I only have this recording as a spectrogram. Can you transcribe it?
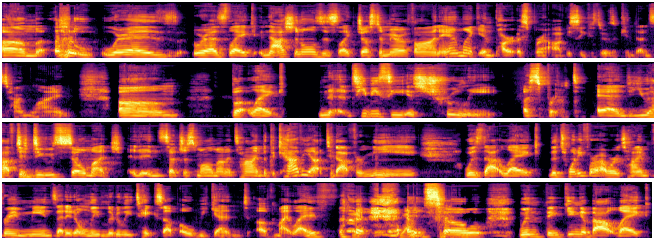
Um, whereas whereas like nationals is like just a marathon and like in part a sprint, obviously because there's a condensed timeline. Um, but like TBC is truly a sprint and you have to do so much in such a small amount of time. But the caveat to that for me was that like the 24 hour time frame means that it only literally takes up a weekend of my life. Yeah. and so when thinking about like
